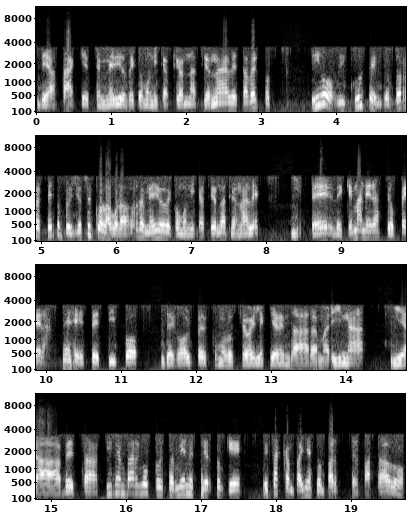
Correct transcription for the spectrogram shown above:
de ataques en medios de comunicación nacionales. A ver, pues digo, disculpen, con todo respeto, pero yo soy colaborador de medios de comunicación nacionales y sé de qué manera se opera este tipo de golpes como los que hoy le quieren dar a Marina y a Betsa. Sin embargo, pues también es cierto que esas campañas son parte del pasado.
